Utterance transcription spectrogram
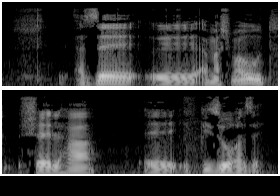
אז זה אה, המשמעות של הפיזור הזה.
